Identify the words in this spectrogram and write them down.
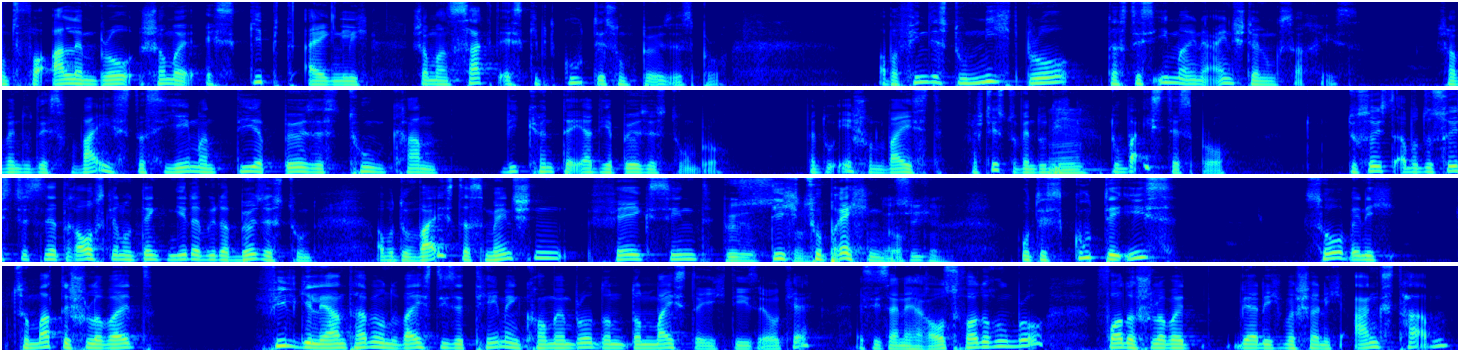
Und vor allem, Bro, schau mal, es gibt eigentlich, schau, man sagt, es gibt Gutes und Böses, Bro. Aber findest du nicht, Bro, dass das immer eine Einstellungssache ist? Schau, wenn du das weißt, dass jemand dir Böses tun kann, wie könnte er dir Böses tun, Bro? Wenn du eh schon weißt. Verstehst du? Wenn du dich, du weißt es, Bro. Du sollst, aber du sollst jetzt nicht rausgehen und denken, jeder würde Böses tun. Aber du weißt, dass Menschen fähig sind, Böses dich tun. zu brechen, Ja, Bro. sicher. Und das Gute ist, so, wenn ich zur Mathe-Schularbeit viel gelernt habe und weiß, diese Themen kommen, Bro, dann, dann meistere ich diese, okay? Es ist eine Herausforderung, Bro. Vor der Schularbeit werde ich wahrscheinlich Angst haben.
